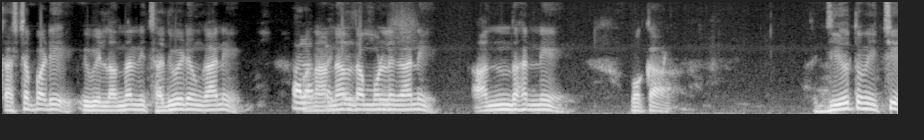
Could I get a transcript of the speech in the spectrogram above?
కష్టపడి వీళ్ళందరినీ చదివేయడం కానీ మన అన్నల తమ్ముళ్ళని కానీ అందరినీ ఒక జీవితం ఇచ్చి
